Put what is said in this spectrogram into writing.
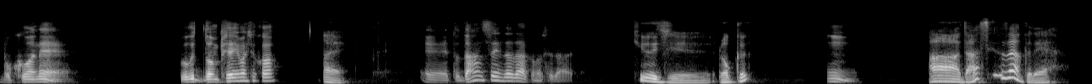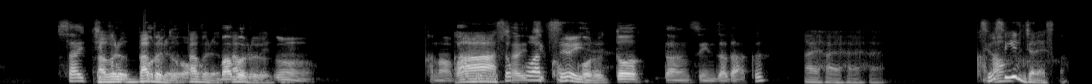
僕はね、僕、ドンピシャ言いましょうか？はい。えっ、と、ダンス・イン・ザ・ダークの世代。96? うん。ああ、ダンス・イン・ザ・ダークね。サイチバブルコンコルドバブルバブル。バブルうん。かな、あーバブル、そこは強いねサイチコンコルド、ダンス・イン・ザ・ダーク？はいはいはいはい。かな強すぎるんじゃないですか？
